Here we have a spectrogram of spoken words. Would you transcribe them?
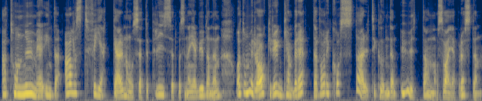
att hon numera inte alls tvekar när hon sätter priset på sina erbjudanden och att hon med rak rygg kan berätta vad det kostar till kunden utan att svaja på rösten.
